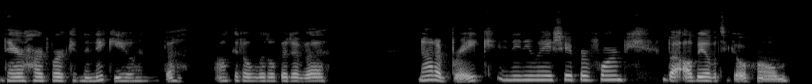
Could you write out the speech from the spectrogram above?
their hard work in the NICU, and uh, I'll get a little bit of a not a break in any way, shape, or form, but I'll be able to go home,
